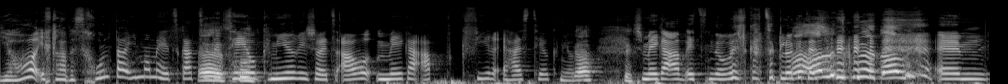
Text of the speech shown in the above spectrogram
Ja, ich glaube, es kommt auch immer mehr. Jetzt gerade so Ja, der es Theo kommt. Gmür ist ja jetzt auch mega abgefeiert. Er heißt Theo Gmür, Ja. gell? Ist mega ab, jetzt nur, weil du gerade so geschaut Ah, hast. alles gut, alles. ähm,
